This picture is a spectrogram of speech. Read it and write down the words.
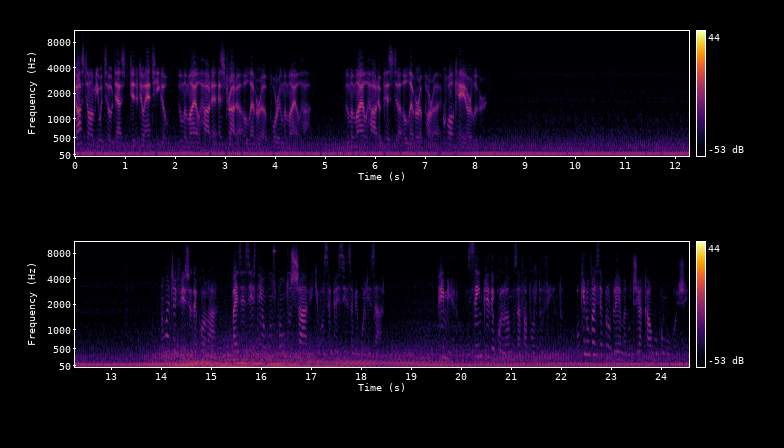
Gostam muito deste ditado antigo, uma milhada estrada o levará por uma milha. Uma milhada pista o levará para qualquer lugar. Não é difícil decolar, mas existem alguns pontos-chave que você precisa memorizar. Primeiro, sempre decolamos a favor do vento, o que não vai ser problema num dia calmo como hoje.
